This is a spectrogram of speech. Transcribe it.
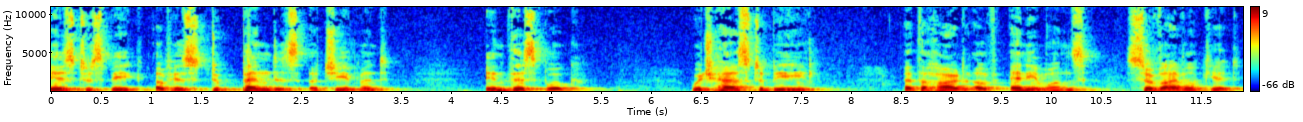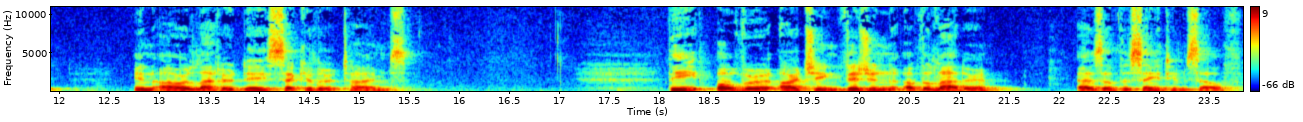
is to speak of his stupendous achievement in this book, which has to be at the heart of anyone's survival kit in our latter day secular times. The overarching vision of the ladder, as of the saint himself,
